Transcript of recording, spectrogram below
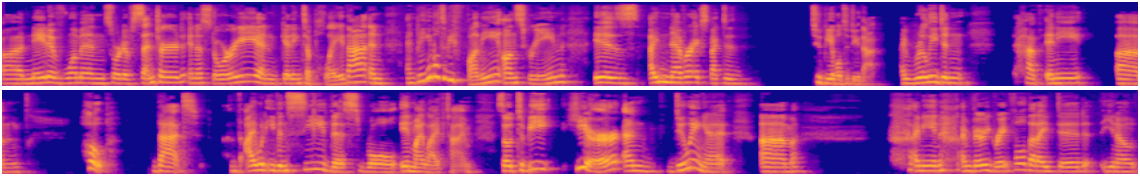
a native woman sort of centered in a story and getting to play that and and being able to be funny on screen is I never expected to be able to do that. I really didn't have any um, hope that I would even see this role in my lifetime. So to be here and doing it, um, I mean, I'm very grateful that I did, you know,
